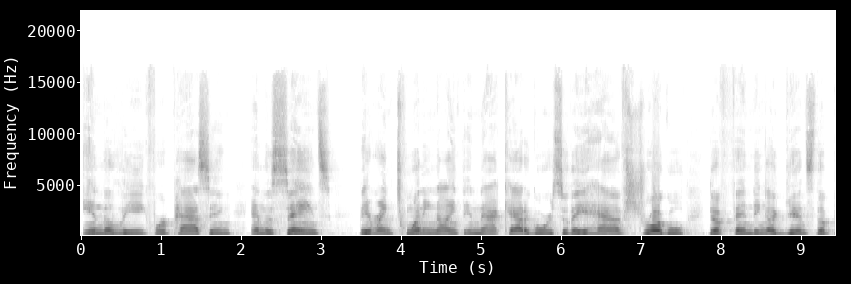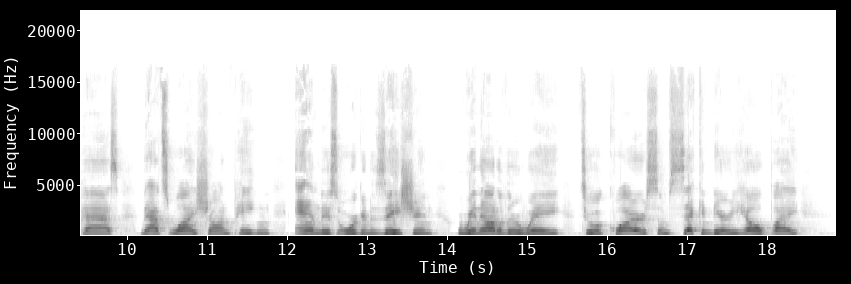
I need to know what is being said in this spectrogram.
in the league for passing, and the Saints they rank 29th in that category, so they have struggled defending against the pass. That's why Sean Payton and this organization went out of their way to acquire some secondary help by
